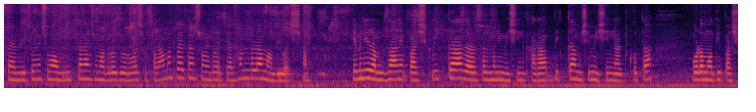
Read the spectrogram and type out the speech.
फैमिली छो शुमा उम्मीद करना शुमा दरो जो रोज सलामत रहता शुमा दो अलहमदिल्ला माँ भी वशा ये मनी रमज़ान पाश बीता दरअसल मनी मशीन ख़राब बीता हमसे मशीन नाटको था गोड़ा मोती पाश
